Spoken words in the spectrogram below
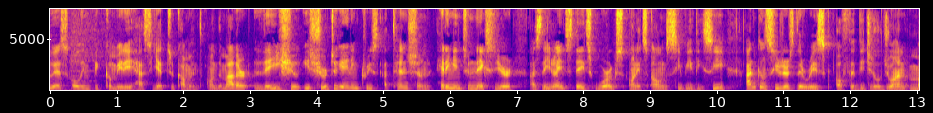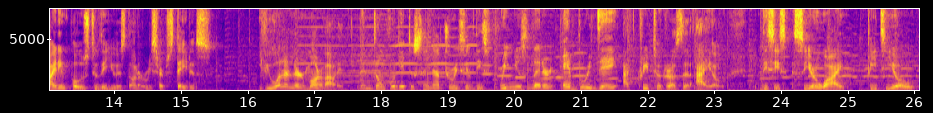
US Olympic Committee has yet to comment on the matter, the issue is sure to gain increased attention heading into next year as the United States works on its own CBDC and considers the risk of the digital yuan might impose to the US dollar reserve status. If you want to learn more about it, then don't forget to sign up to receive this free newsletter every day at cryptocros.io. This is CRY ptocros.io.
